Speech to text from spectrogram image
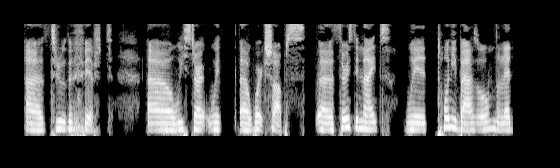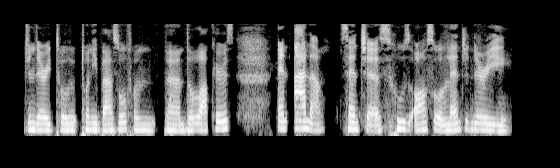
uh, through the 5th. Uh, we start with, uh, workshops, uh, Thursday night with Toni Basil, the legendary to- Toni Basil from, uh, The Lockers, and Anna Sanchez, who's also a legendary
